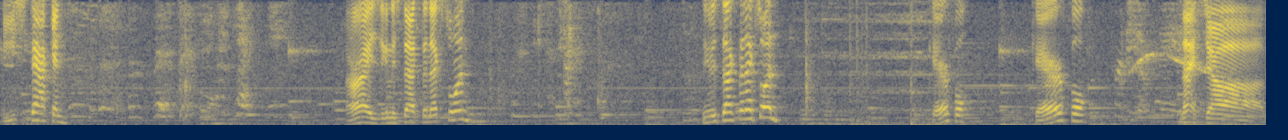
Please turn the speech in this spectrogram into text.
He's stacking. All right, is he gonna stack the next one? You gonna stack the next one? Careful. Careful. Nice job.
